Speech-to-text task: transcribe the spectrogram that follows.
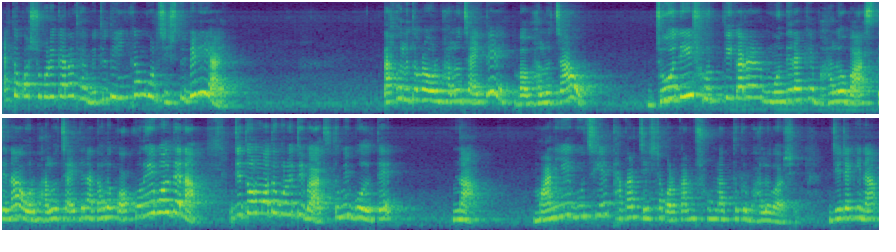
এত কষ্ট করে কেন থাকবি? তুই তো ইনকাম করছিস, তুই বেরিয়ে আয়। তাহলে তোমরা ওর ভালো চাইতে বা ভালো চাও? যদি সত্যিকারের মন্দিরাকে ভালোবাসতে না, ওর ভালো চাইতে না, তাহলে কখনোই বলতে না যে তোর মতো করে তুই বাঁচ। তুমি বলতে না। মানিয়ে গুছিয়ে থাকার চেষ্টা করো, কারণ সোমনাথ তোকে ভালোবাসে, যেটা কি না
